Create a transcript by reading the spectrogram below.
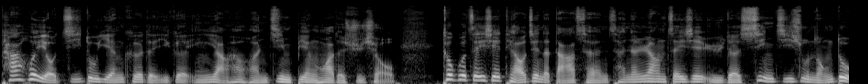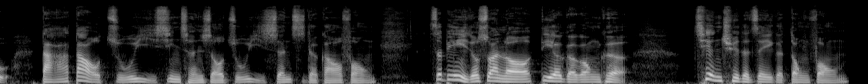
它会有极度严苛的一个营养和环境变化的需求。透过这些条件的达成，才能让这些鱼的性激素浓度达到足以性成熟、足以生殖的高峰。这边也就算喽。第二个功课。欠缺的这一个东风，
